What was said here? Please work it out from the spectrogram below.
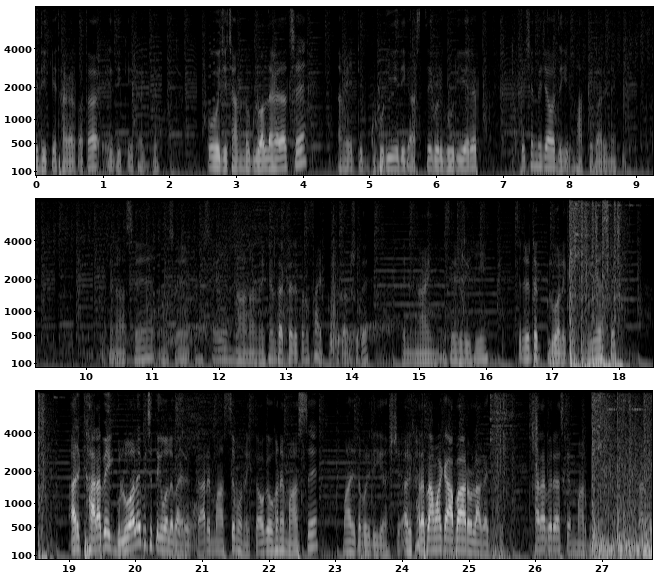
এদিকে থাকার কথা, এদিকেই থাকবে। ওই যে চান্দু গ্লোয়াল দেখা যাচ্ছে, আমি একটু ঘুরিয়ে এদিকে আস্তে করে ঘুরিয়ে এলে পেছন দিয়ে যাওয়া দেখি মারতে পারি নাকি? এখানে আছে আছে আছে, না না এখানে থাকলে দেখুন ফাইট করতে কারোর সাথে। নাই সেটা দেখি, সেটা একটা গ্লোয়াল একটু আসে। আরে খারাপে গ্লোয়ালে পিছন থেকে বলে বাইরে। আরে মারছে মনে কাউকে ওখানে মারছে, মারি তারপরে এদিকে আসছে। আরে খারাপে আমাকে আবারও লাগাচ্ছে খারাপের আজকে আমি মারবো। খারাপে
